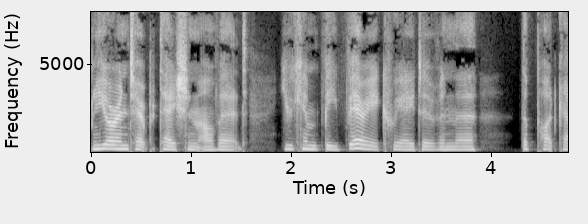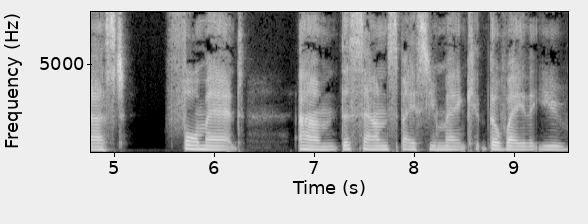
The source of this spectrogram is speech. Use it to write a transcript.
your interpretation of it. You can be very creative in the the podcast format, um, the sound space you make, the way that you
